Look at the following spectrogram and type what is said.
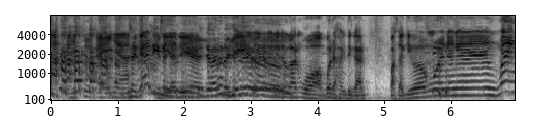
gitu kayaknya. bisa jadi Bisa nih jadi. Iya. Pikirannya udah gitu. Iya, gitu, gitu kan wah gue udah itu kan pas lagi oh, weng weng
